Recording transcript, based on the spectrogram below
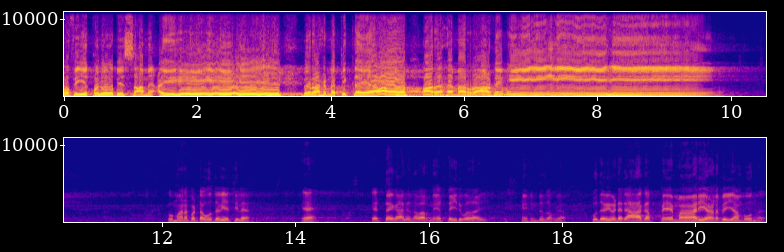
وفي قلوب السامعين برحمتك يا أرحم الراحمين ബഹുമാനപ്പെട്ട ഹുദവി എത്തിയില്ലേ ഏ എട്ടേകാല് എന്ന് പറഞ്ഞു എട്ട് ഇരുപതായി എൻ്റെ സമയം ഹുദവിയുടെ രാഗ പേമാരിയാണ് പെയ്യാൻ പോകുന്നത്.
